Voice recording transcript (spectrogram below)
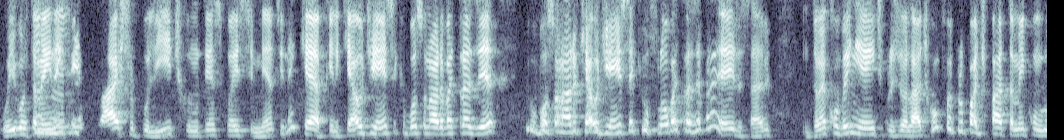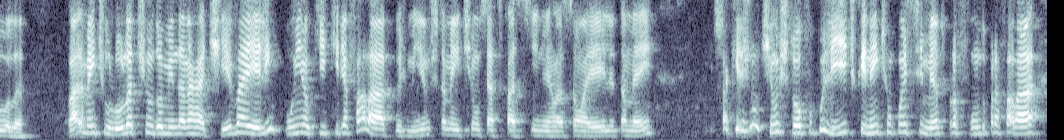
O Igor também uhum. nem tem esse lastro político, não tem esse conhecimento e nem quer, porque ele quer a audiência que o Bolsonaro vai trazer e o Bolsonaro quer a audiência que o Flow vai trazer para ele, sabe? Então é conveniente para os dois lados, como foi para o Podpah também com Lula. Claramente o Lula tinha o domínio da narrativa, ele impunha o que queria falar, porque os meninos também tinham um certo fascínio em relação a ele também, só que eles não tinham estofo político e nem tinham conhecimento profundo para falar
